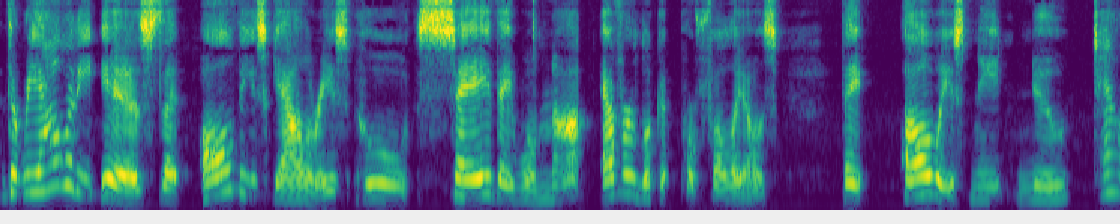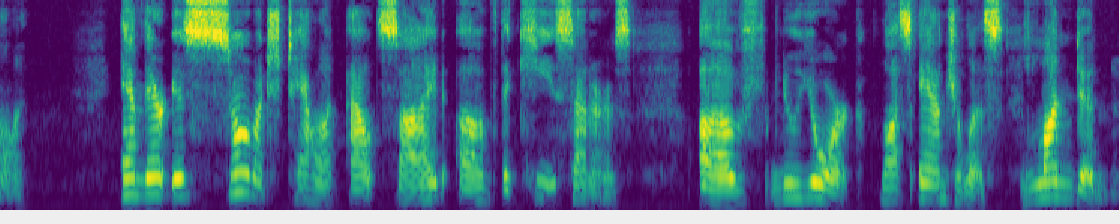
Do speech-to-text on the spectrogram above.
the reality is that all these galleries who say they will not ever look at portfolios, they always need new talent. And there is so much talent outside of the key centers of New York, Los Angeles, London,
